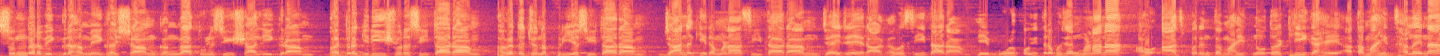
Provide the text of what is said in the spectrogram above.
सुंदर विग्रह मेघश्याम गंगा तुलसी शालिग्राम भद्रगिरीश्वर सीताराम भगत जनप्रिय सीताराम जानकी रमणा सीताराम जय जय राघव सीताराम. हे मूळ पवित्र भजन म्हणा ना. अहो आजपर्यंत माहीत नव्हतं. ठीक आहे आता माहीत झालंय ना.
